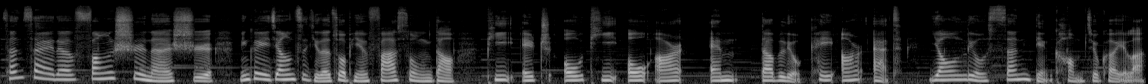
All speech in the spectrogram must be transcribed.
参赛的方式呢是，您可以将自己的作品发送到 p h o t o r。M w k r at 幺六三点 com 就可以了。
